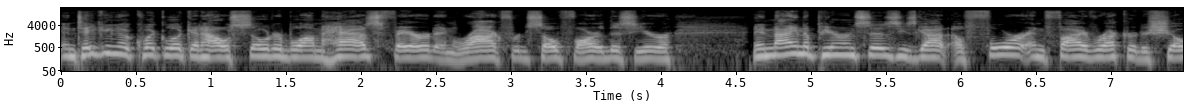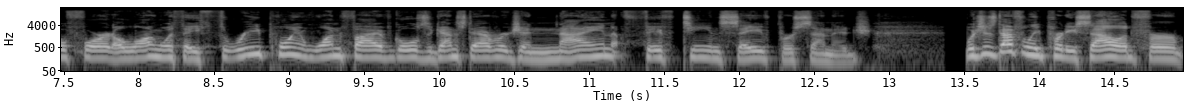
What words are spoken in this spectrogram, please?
And taking a quick look at how Soderblom has fared in Rockford so far this year, in nine appearances, he's got a 4 and 5 record to show for it, along with a 3.15 goals against average and 915 save percentage which is definitely pretty solid for,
